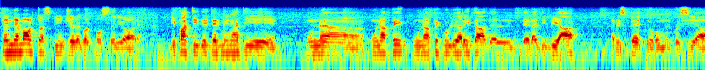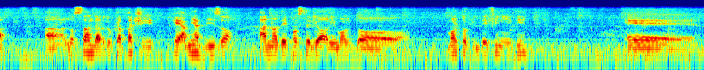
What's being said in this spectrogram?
Tende molto a spingere col posteriore. Difatti determinati una, una, pe- una peculiarità del- della DBA rispetto comunque sia allo standard UKC che a mio avviso hanno dei posteriori molto, molto più definiti e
